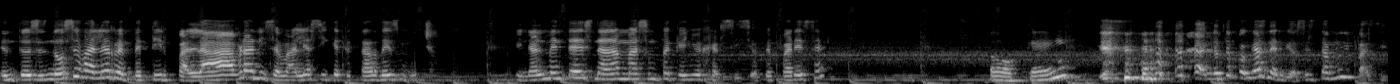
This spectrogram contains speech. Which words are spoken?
Entonces, no se vale repetir palabra ni se vale así que te tardes mucho. Finalmente es nada más un pequeño ejercicio, ¿te parece? Ok. no te pongas nerviosa, está muy fácil.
